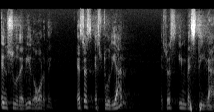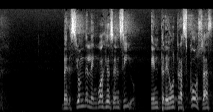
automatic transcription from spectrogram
en su debido orden. Eso es estudiar, eso es investigar. Versión de lenguaje sencillo. Entre otras cosas,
